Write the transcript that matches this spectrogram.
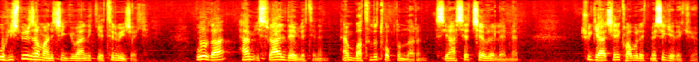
Bu hiçbir zaman için güvenlik getirmeyecek. Burada hem İsrail devletinin hem batılı toplumların, siyaset çevrelerinin şu gerçeği kabul etmesi gerekiyor.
